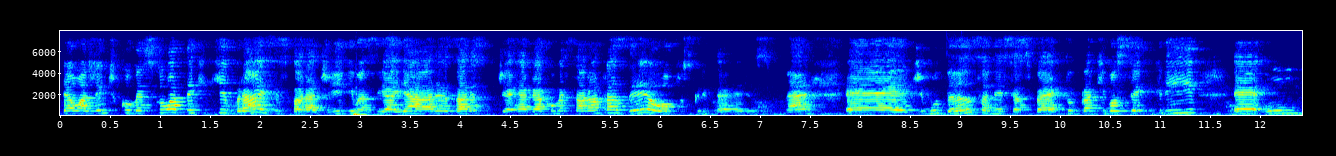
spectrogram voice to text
Então, a gente começou a ter que quebrar esses paradigmas e aí área, as áreas de RH começaram a trazer outros critérios, né, é, de mudança nesse aspecto para que você crie é, um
